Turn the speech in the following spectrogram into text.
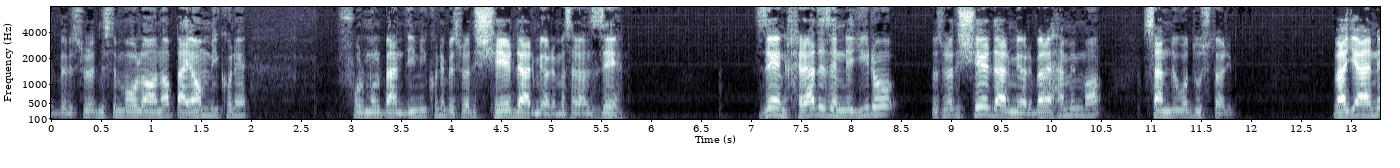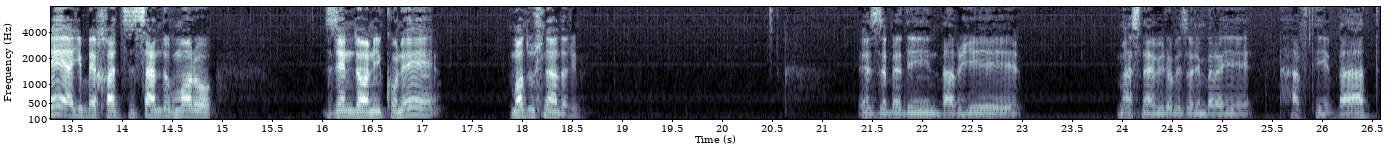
به صورت مثل مولانا بیان می‌کنه فرمول بندی می‌کنه به صورت شعر در میاره مثلا ذهن. ذهن خرد زندگی رو به صورت شعر در میاره. برای همین ما صندوق رو دوست داریم. وگرنه اگه بخواد صندوق ما رو زندانی کنه ما دوست نداریم. از بدین بقیه مصنوی رو بذاریم برای هفته بعد.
